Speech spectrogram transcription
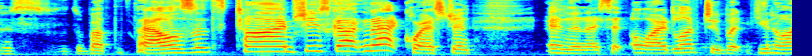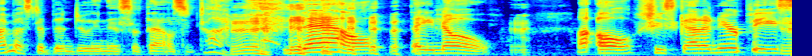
this is about the thousandth time she's gotten that question." And then I said, "Oh, I'd love to, but you know, I must have been doing this a thousand times." now they know. Uh oh, she's got an earpiece.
